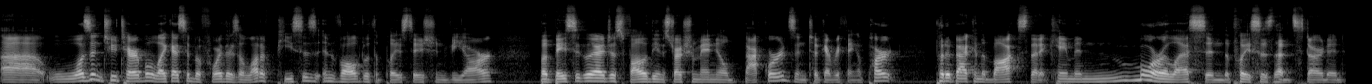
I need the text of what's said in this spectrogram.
uh, wasn't too terrible. Like I said before, there's a lot of pieces involved with the PlayStation VR, but basically I just followed the instruction manual backwards and took everything apart, put it back in the box that it came in more or less in the places that it started.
